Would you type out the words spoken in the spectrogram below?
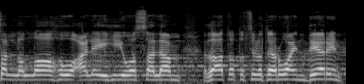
Salallahu alejhi ve selem Dhe ato të cilat e ruajnë nderin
